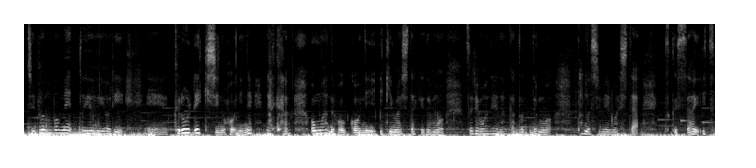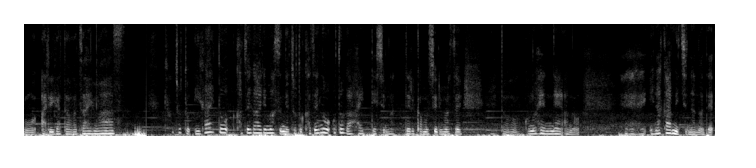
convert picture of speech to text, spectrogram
自分褒めというより、えー、黒歴史の方にねなんか思わぬ方向に行きましたけどもそれもねなんかとっても楽しめました。つくしさんいつもありがとうございます。今日ちょっと意外と風がありますね。ちょっと風の音が入ってしまってるかもしれません、えーと、とこの辺ねあのえー、田舎道なので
